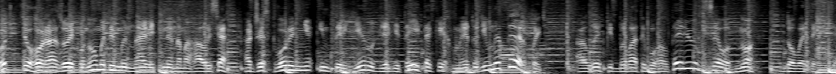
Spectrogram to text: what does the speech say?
Хоч цього разу економити ми навіть не намагалися, адже створення інтер'єру для дітей таких методів не терпить. Але підбивати бухгалтерію все одно доведеться.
